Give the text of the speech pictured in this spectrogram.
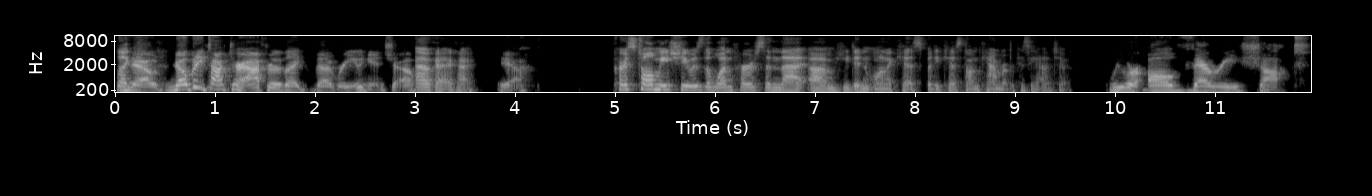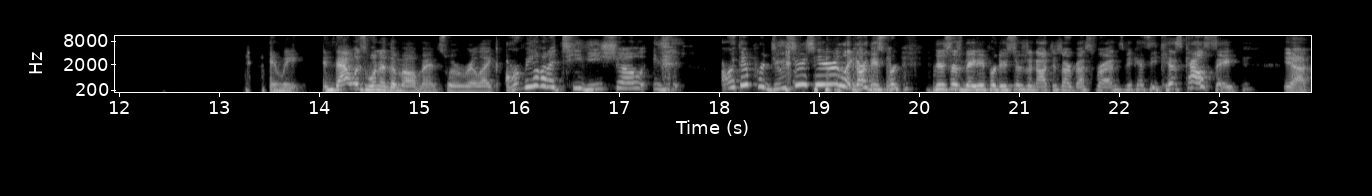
Like no, nobody talked to her after like the reunion show. Okay, okay. Yeah. Chris told me she was the one person that um he didn't want to kiss, but he kissed on camera because he had to. We were all very shocked. And we and that was one of the moments where we're like, are we on a TV show? Is are there producers here? Like, are these producers maybe producers are not just our best friends because he kissed Kelsey? Yeah.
